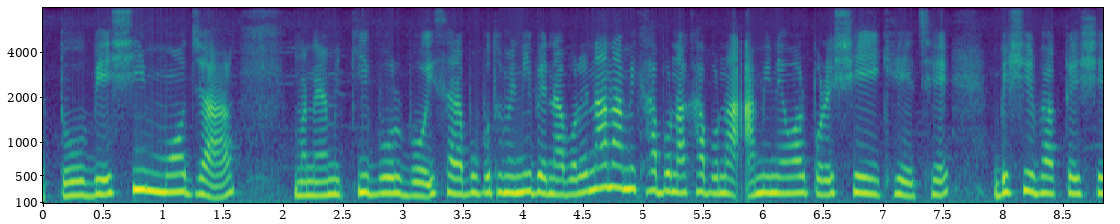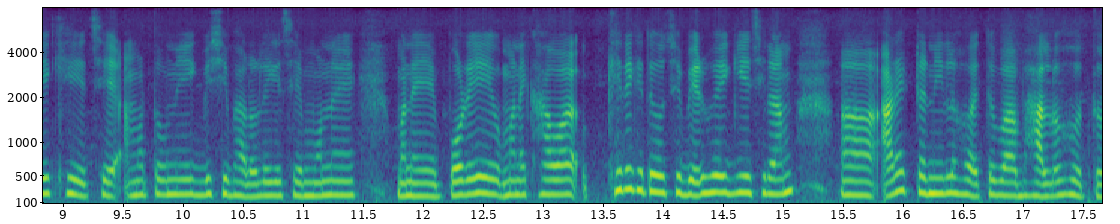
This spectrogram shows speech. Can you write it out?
এত বেশি মজা। মানে আমি কি বলব? ইসার প্রথমে নিবে না, বলে, না না, আমি খাব না খাব না। আমি নেওয়ার পরে সেই খেয়েছে, বেশিরভাগটাই সে খেয়েছে। আমার তো অনেক বেশি ভালো লেগেছে। মনে মানে পরে মানে খাওয়া, খেতে খেতে হচ্ছে বের হয়ে গিয়েছিলাম। আরেকটা নিলে হয়তো বা ভালো হতো।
